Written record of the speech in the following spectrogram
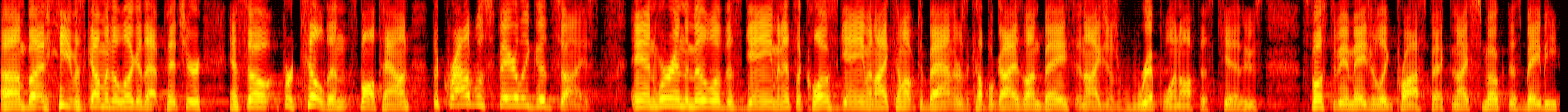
um, but he was coming to look at that pitcher. And so for Tilden, small town, the crowd was fairly good sized. And we're in the middle of this game, and it's a close game. And I come up to bat, and there's a couple guys on base, and I just rip one off this kid who's supposed to be a major league prospect. And I smoke this baby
